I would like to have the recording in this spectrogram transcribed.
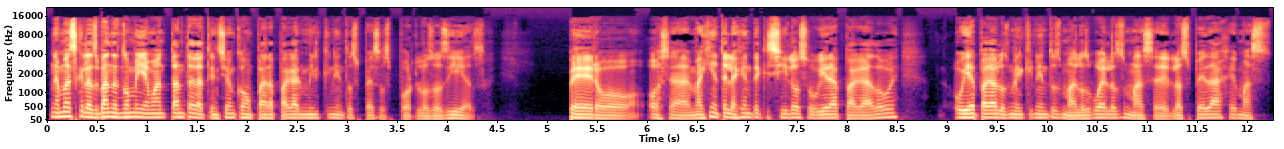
Nada más que las bandas no me llaman tanta la atención como para pagar 1500 pesos por los dos días. Pero, o sea, imagínate la gente que sí los hubiera pagado, güey. Hubiera pagado los 1500 más los vuelos, más el hospedaje, más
